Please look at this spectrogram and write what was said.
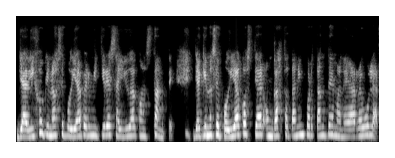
ya dijo que no se podía permitir esa ayuda constante, ya que no se podía costear un gasto tan importante de manera regular.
